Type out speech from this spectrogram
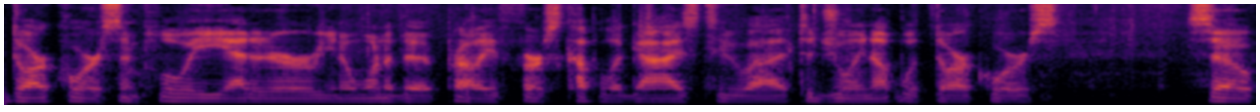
Dark Horse employee editor. You know, one of the probably first couple of guys to uh, to join up with Dark Horse. So,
